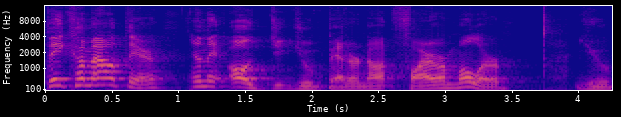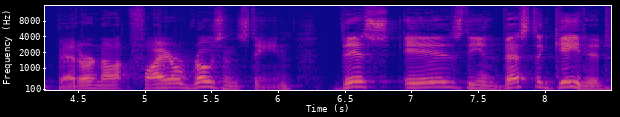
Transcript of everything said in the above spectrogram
They come out there and they, oh, you better not fire Mueller. You better not fire Rosenstein. This is the investigated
